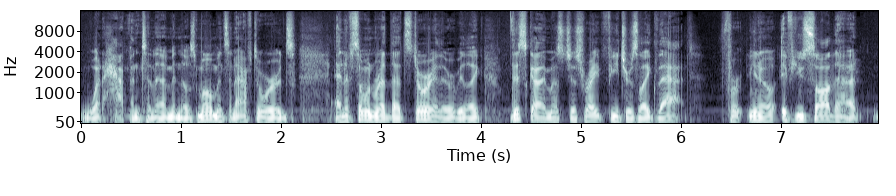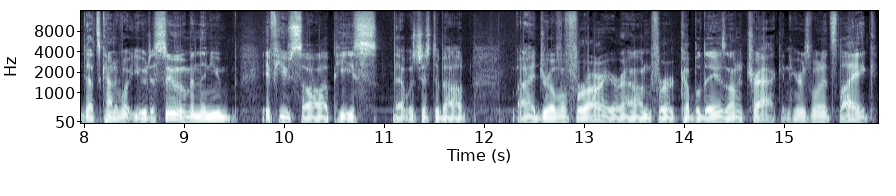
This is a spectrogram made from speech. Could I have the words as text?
what happened to them in those moments and afterwards. And if someone read that story, they would be like, "This guy must just write features like that." For you know, if you saw that, that's kind of what you would assume. And then you, if you saw a piece that was just about, I drove a Ferrari around for a couple days on a track, and here's what it's like,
